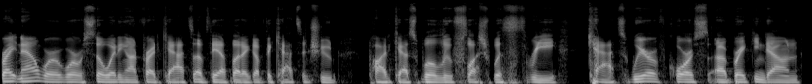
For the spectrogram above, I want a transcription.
right now. We're, we're still waiting on Fred Katz of the Athletic of the Cats and Shoot podcast. Will Lou flush with three cats. We're, of course, uh, breaking down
